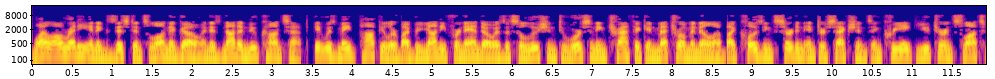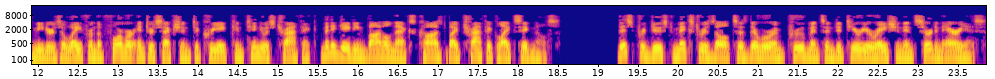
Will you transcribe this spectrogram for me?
while already in existence long ago and is not a new concept, it was made popular by Bayani Fernando as a solution to worsening traffic in Metro Manila by closing certain intersections and create U-turn slots meters away from the former intersection to create continuous traffic, mitigating bottlenecks caused by traffic light signals. This produced mixed results as there were improvements and deterioration in certain areas.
